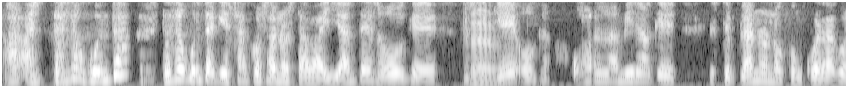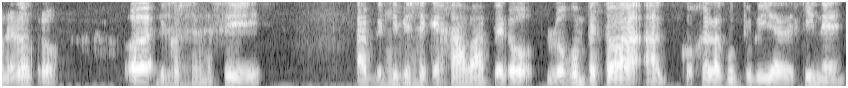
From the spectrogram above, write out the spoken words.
Ah, ah, ¿Te has dado cuenta? ¿Te has dado cuenta que esa cosa no estaba ahí antes? O que no sé qué, o que, hola, mira que este plano no concuerda con el otro. Uh, y cosas así al principio se quejaba, pero luego empezó a, coger la culturilla de cine,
